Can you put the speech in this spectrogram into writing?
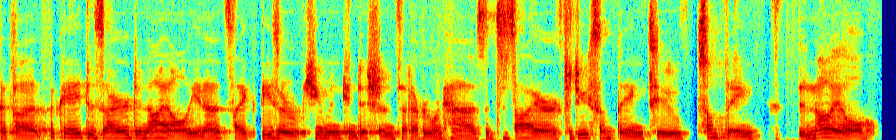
I thought, okay, desire denial, you know, it's like these are human conditions that everyone has a desire to do something to something. Denial,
